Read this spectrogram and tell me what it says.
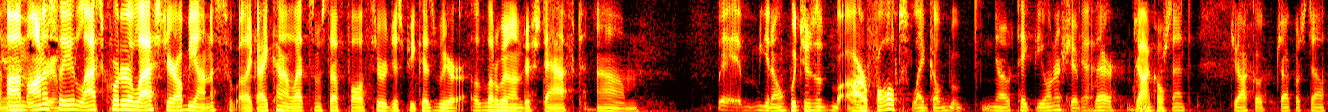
Yeah, um, honestly, last quarter of last year, I'll be honest, like I kind of let some stuff fall through just because we were a little bit understaffed. Um, you know, which is our fault. Like, um, you know, take the ownership Yeah. there. Jocko. 100%. Jocko, Jocko style.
